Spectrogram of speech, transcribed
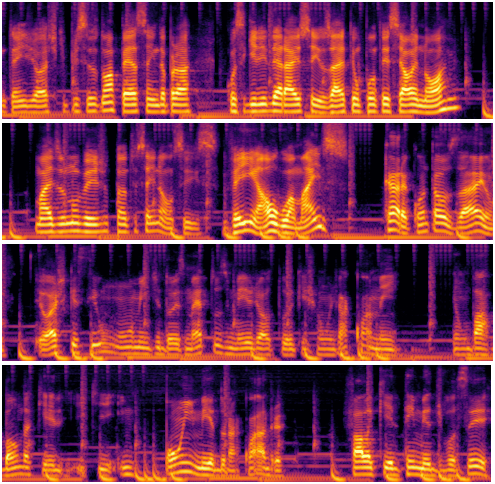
entende? Eu acho que precisa de uma peça ainda pra conseguir liderar isso aí. O Zion tem um potencial enorme, mas eu não vejo tanto isso aí não. Vocês veem algo a mais? Cara, quanto ao Zion, eu acho que se um homem de 2 metros e meio de altura que chamam de Aquaman é um barbão daquele e que impõe medo na quadra, fala que ele tem medo de você,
